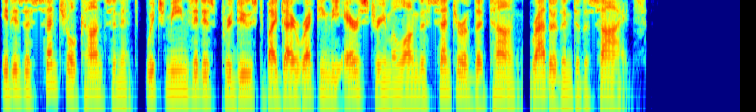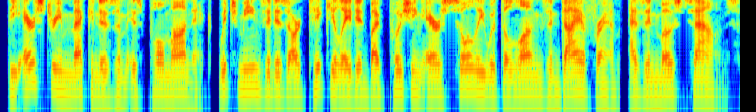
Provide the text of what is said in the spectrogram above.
It is a central consonant, which means it is produced by directing the airstream along the center of the tongue, rather than to the sides. The airstream mechanism is pulmonic, which means it is articulated by pushing air solely with the lungs and diaphragm, as in most sounds.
